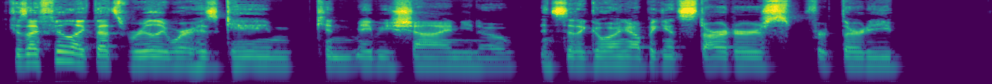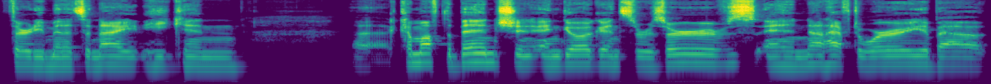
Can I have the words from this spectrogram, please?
Because I feel like that's really where his game can maybe shine. You know, instead of going up against starters for 30, 30 minutes a night, he can uh, come off the bench and, and go against the reserves and not have to worry about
